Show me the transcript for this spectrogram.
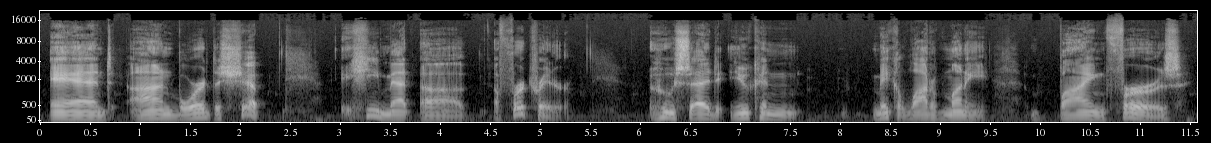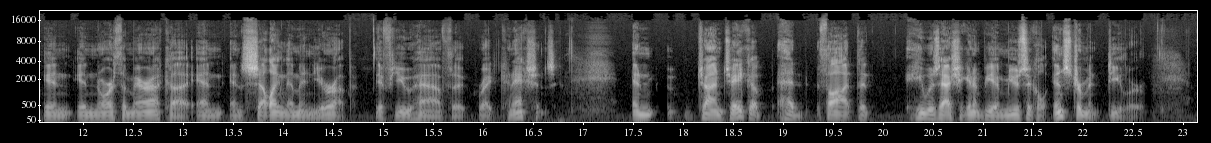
And on board the ship, he met uh, a fur trader who said you can make a lot of money buying furs in, in North America and, and selling them in Europe if you have the right connections. And John Jacob had thought that he was actually going to be a musical instrument dealer,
